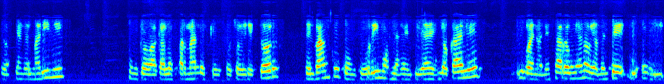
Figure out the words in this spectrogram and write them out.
Sebastián Galmarini, junto a Carlos Fernández, que es otro director del banco, concurrimos las entidades locales y bueno, en esa reunión obviamente el,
